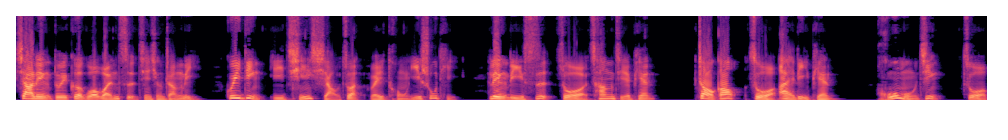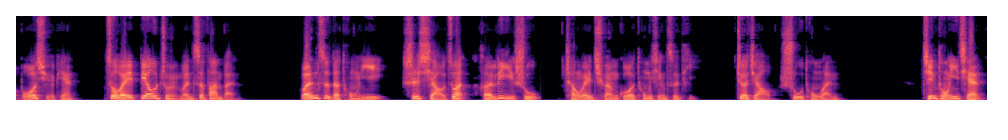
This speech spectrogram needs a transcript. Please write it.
下令对各国文字进行整理，规定以秦小篆为统一书体，令李斯作《仓颉篇》，赵高作《爱历篇》，胡母敬作《博学篇》，作为标准文字范本。文字的统一，使小篆和隶书成为全国通行字体，这叫书同文。秦统一前，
